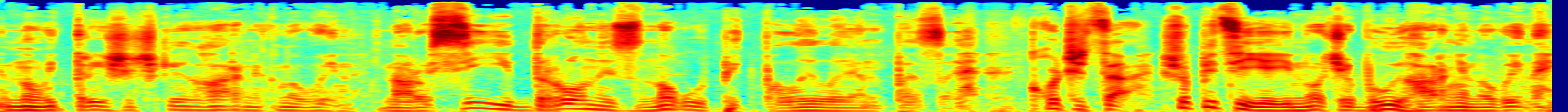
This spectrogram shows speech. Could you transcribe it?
Ну і трішечки гарних новин. На Росії дрони знову підпалили НПЗ. Хочеться, щоб і цієї ночі були гарні новини.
